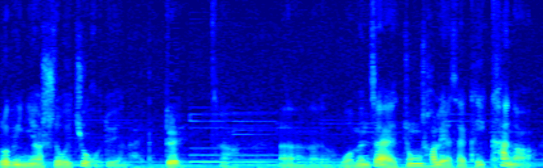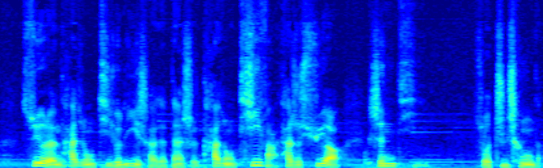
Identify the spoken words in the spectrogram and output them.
罗比尼奥是作为救火队员来的。对，啊，呃，我们在中超联赛可以看到，虽然他这种踢球的意识还在，但是他这种踢法他是需要身体所支撑的。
